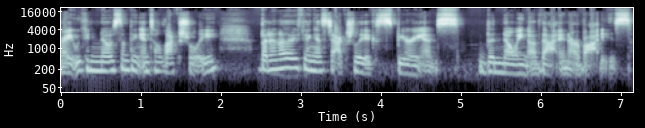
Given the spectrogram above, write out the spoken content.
right? We can know something intellectually, but another thing is to actually experience the knowing of that in our bodies.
